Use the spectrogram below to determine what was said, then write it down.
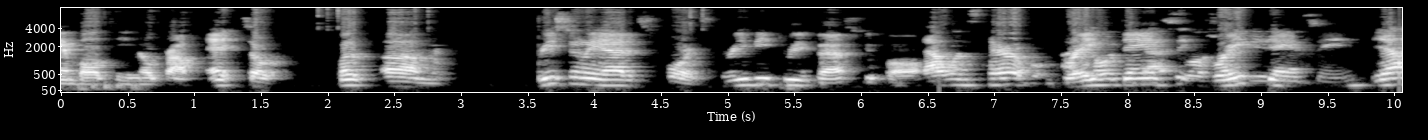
handball team, no problem. And so, but um, recently added sports: three v three basketball, That one's terrible. break dancing, break dancing, Yeah,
